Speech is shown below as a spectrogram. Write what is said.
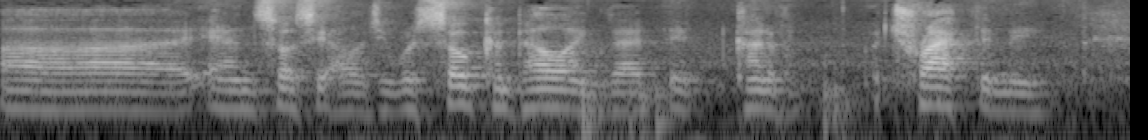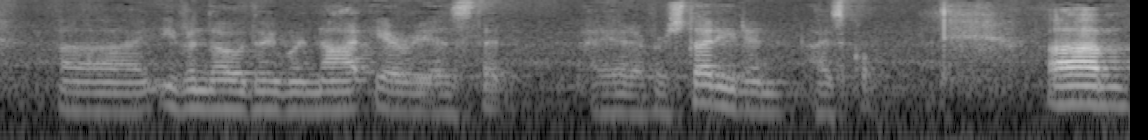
uh, and sociology were so compelling that it kind of attracted me, uh, even though they were not areas that I had ever studied in high school. Um,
